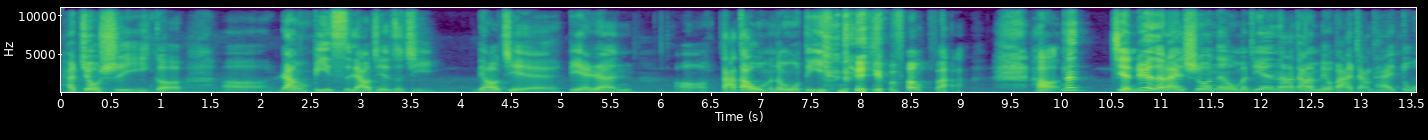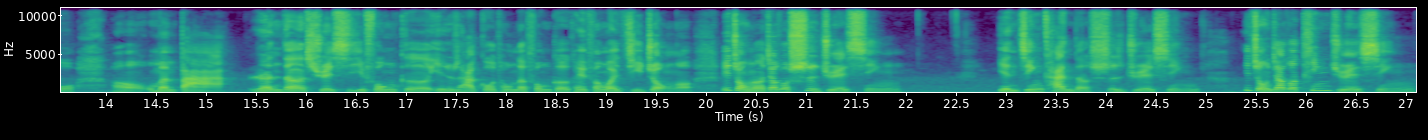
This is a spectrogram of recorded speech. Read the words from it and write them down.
它就是一个呃，让彼此了解自己、了解别人。哦，达到我们的目的 的一个方法。好，那简略的来说呢，我们今天呢，当然没有办法讲太多。哦，我们把人的学习风格，也就是他沟通的风格，可以分为几种哦。一种呢叫做视觉型，眼睛看的视觉型；一种叫做听觉型，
